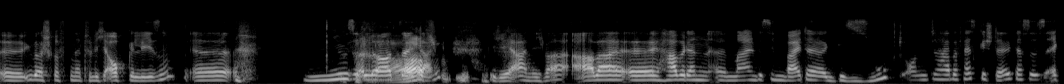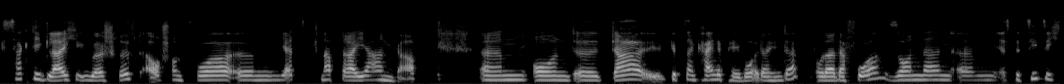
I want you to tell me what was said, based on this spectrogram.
äh, Überschriften natürlich auch gelesen. Äh, News Alert sei Dank. Ja, nicht wahr? Aber äh, habe dann äh, mal ein bisschen weiter gesucht und habe festgestellt, dass es exakt die gleiche Überschrift auch schon vor ähm, jetzt knapp drei Jahren gab. Ähm, und äh, da gibt es dann keine Paywall dahinter oder davor, sondern ähm, es bezieht sich,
